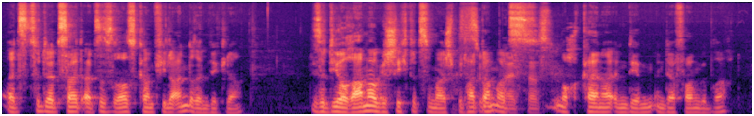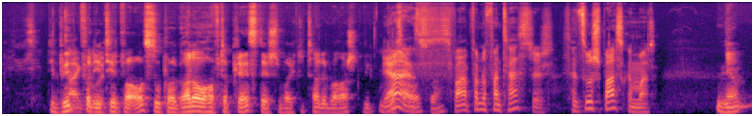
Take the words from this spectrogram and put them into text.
als zu der Zeit, als es rauskam, viele andere Entwickler. Diese Diorama-Geschichte zum Beispiel hat damals noch keiner in, dem, in der Form gebracht. Die Bildqualität war auch super, gerade auch auf der Playstation war ich total überrascht, wie gut ja, das aussah. Ja, es war einfach nur fantastisch. Es hat so Spaß gemacht. Ja. Und,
